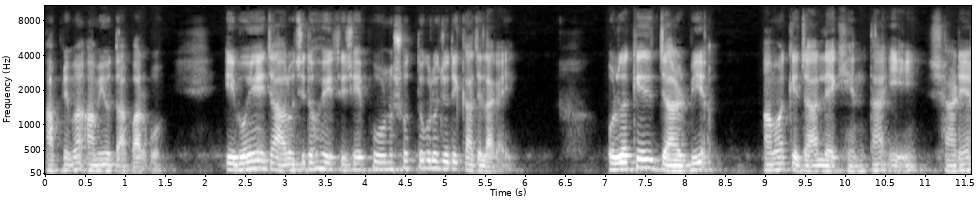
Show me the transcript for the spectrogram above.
আপনি বা আমিও তা পারব। এই বইয়ে যা আলোচিত হয়েছে, সেই পূর্ণ সত্যগুলো যদি কাজে লাগাই। ওলগাকে জার্বি আমাকে যা লেখেন তা এই। সাড়ে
